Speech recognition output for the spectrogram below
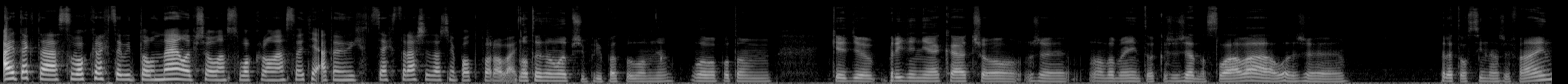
aj tak tá svokra chce byť tou najlepšou na svokrou na svete a ten ich vzťah strašne začne podporovať. No to je ten lepší prípad podľa mňa, lebo potom keď e, príde nejaká, čo, že, no dobre, nie je to akože žiadna sláva, ale že pre toho syna, že fajn,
